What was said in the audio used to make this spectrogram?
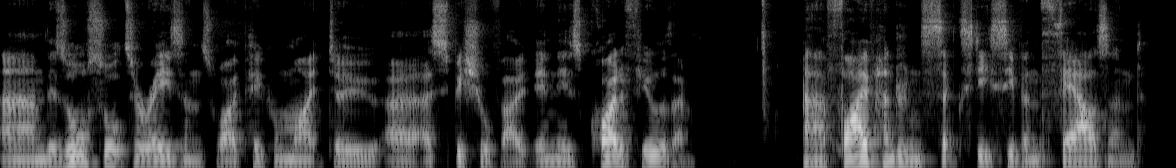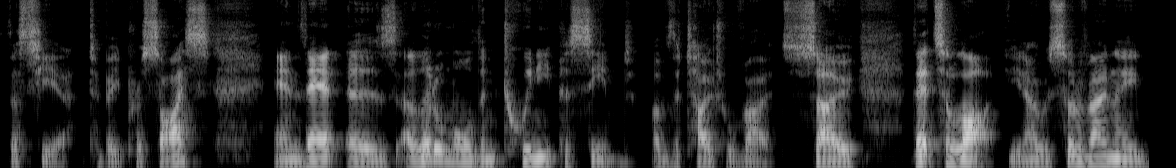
um, there's all sorts of reasons why people might do uh, a special vote, and there's quite a few of them. Uh, 567,000 this year, to be precise. And that is a little more than 20% of the total votes. So that's a lot. You know, we're sort of only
